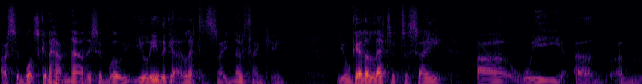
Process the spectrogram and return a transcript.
I said, what's going to happen now? They said, well, you'll either get a letter to say no, thank you. You'll get a letter to say uh, we uh, um,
